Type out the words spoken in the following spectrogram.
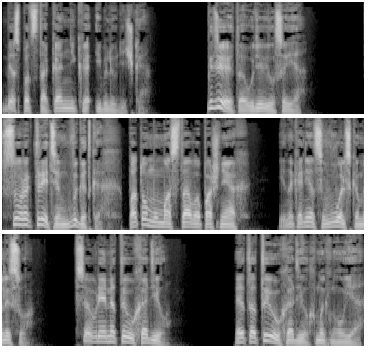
без подстаканника и блюдечка. «Где это?» — удивился я. «В сорок третьем в выгодках, потом у моста в опашнях, и, наконец, в Вольском лесу. Все время ты уходил. Это ты уходил, хмыкнул я.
